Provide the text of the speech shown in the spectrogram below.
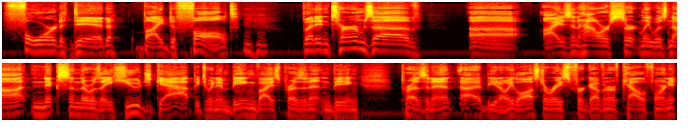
Ford did by default, mm-hmm. but in terms of uh, Eisenhower certainly was not. Nixon, there was a huge gap between him being vice president and being president. Uh, you know, he lost a race for governor of California.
